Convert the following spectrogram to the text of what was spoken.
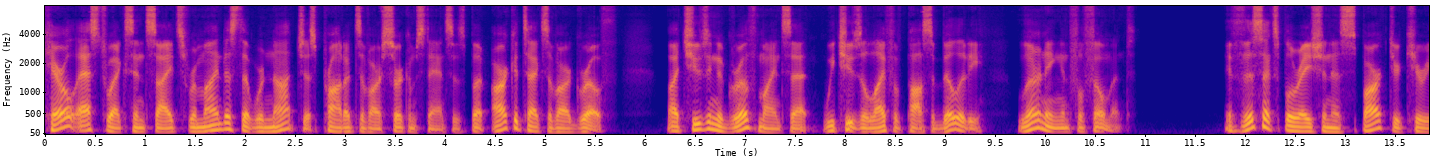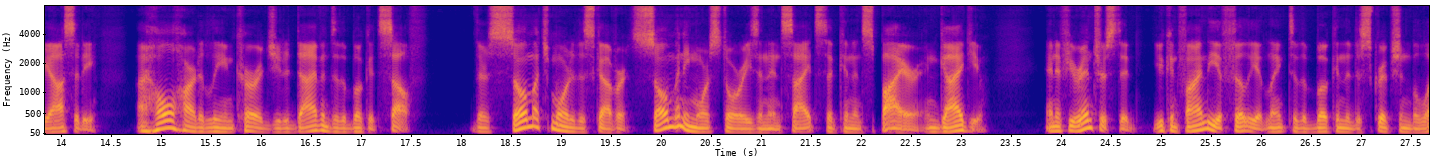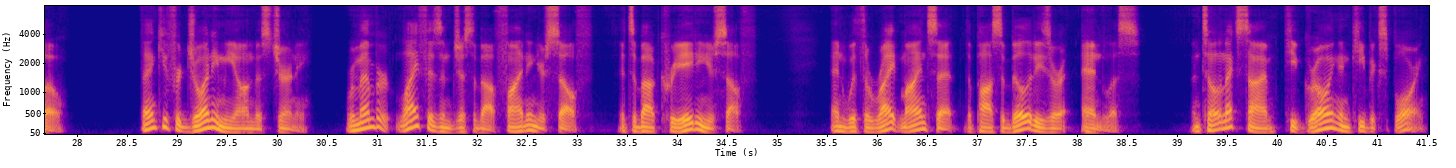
Carol S. Dweck's insights remind us that we're not just products of our circumstances, but architects of our growth. By choosing a growth mindset, we choose a life of possibility, learning, and fulfillment. If this exploration has sparked your curiosity, I wholeheartedly encourage you to dive into the book itself. There's so much more to discover, so many more stories and insights that can inspire and guide you. And if you're interested, you can find the affiliate link to the book in the description below. Thank you for joining me on this journey. Remember, life isn't just about finding yourself, it's about creating yourself. And with the right mindset, the possibilities are endless. Until next time, keep growing and keep exploring.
